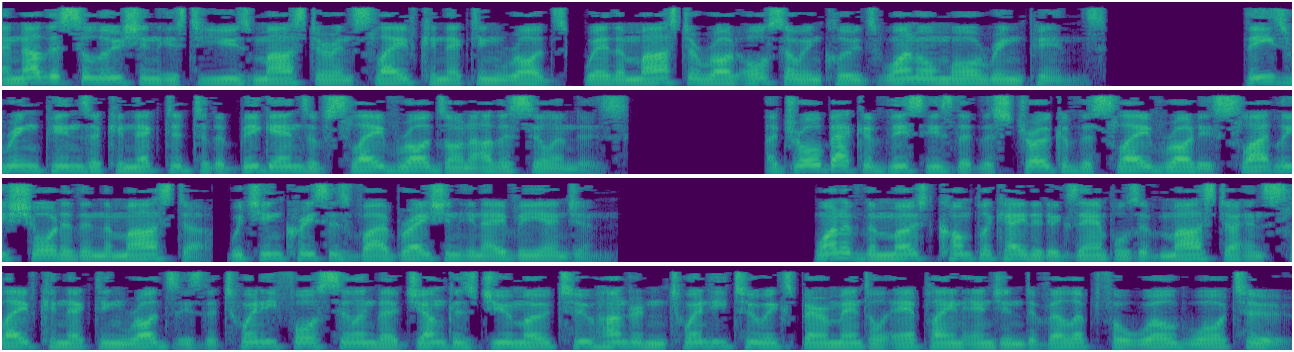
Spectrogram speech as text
Another solution is to use master and slave connecting rods, where the master rod also includes one or more ring pins. These ring pins are connected to the big ends of slave rods on other cylinders. A drawback of this is that the stroke of the slave rod is slightly shorter than the master, which increases vibration in a V-engine. One of the most complicated examples of master and slave connecting rods is the 24-cylinder Junkers Jumo 222 experimental airplane engine developed for World War II.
